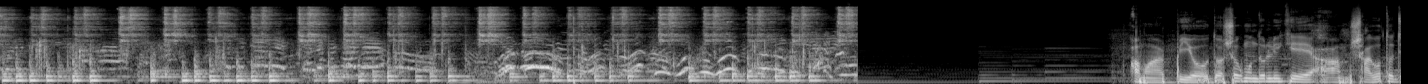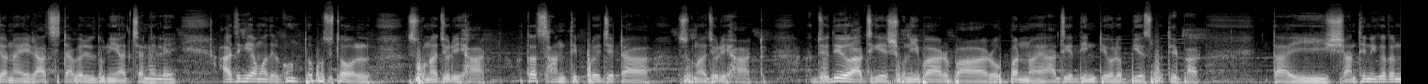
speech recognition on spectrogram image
আমার প্রিয় দর্শক মণ্ডলীকে স্বাগত জানাই রাজ ট্রাভেল দুনিয়ার চ্যানেলে। আজকে আমাদের গন্তব্যস্থল সোনাঝুরি হাট, অর্থাৎ শান্তিপুরে যেটা সোনাঝুরি হাট। যদিও আজকে শনিবার বা রোববার নয় আজকের দিনটি হলো বৃহস্পতিবার। তাই শান্তিনিকেতন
